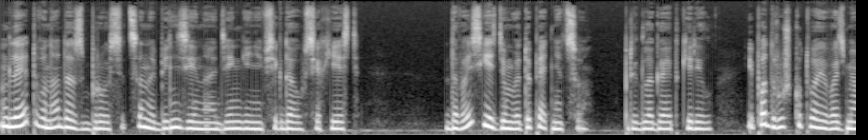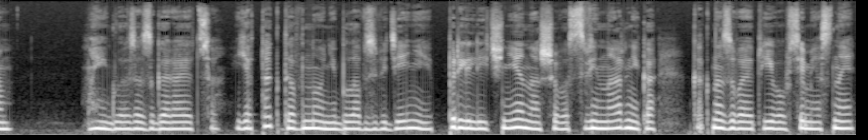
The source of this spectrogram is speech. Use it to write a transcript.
Для этого надо сброситься на бензин, а деньги не всегда у всех есть». «Давай съездим в эту пятницу», — предлагает Кирилл. «И подружку твою возьмем». Мои глаза загораются. Я так давно не была в заведении, приличнее нашего свинарника, как называют его все местные.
